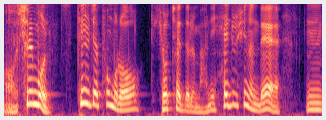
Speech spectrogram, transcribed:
어 실물 스틸 제품으로 교체들을 많이 해주시는데 음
